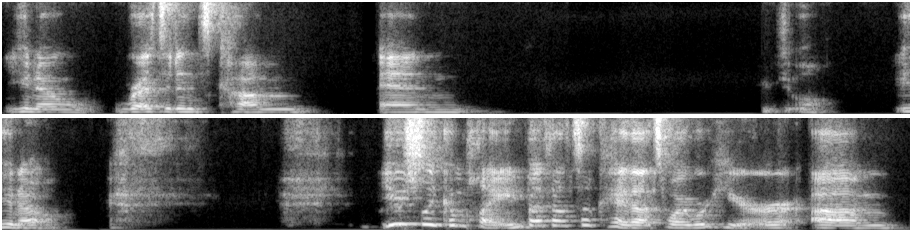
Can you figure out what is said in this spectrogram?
you know, residents come and, you know, usually complain, but that's okay. That's why we're here. Um,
